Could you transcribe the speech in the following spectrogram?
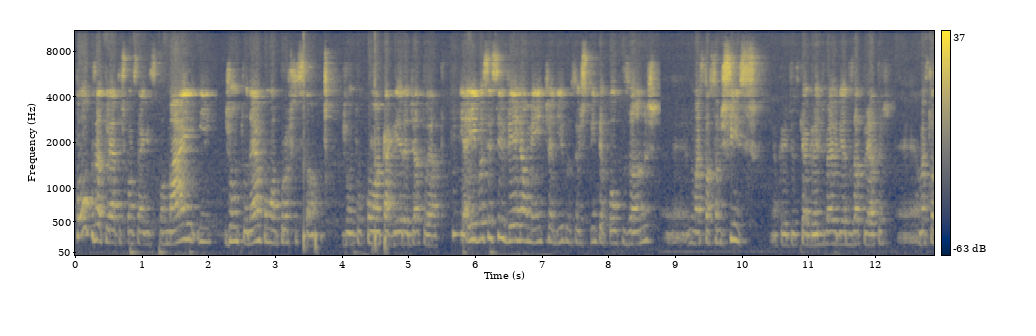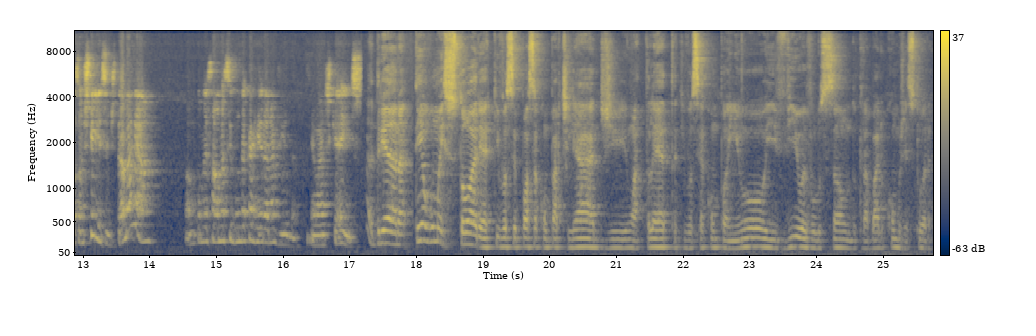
Poucos atletas conseguem se formar e, junto né, com a profissão, junto com a carreira de atleta. E aí você se vê realmente ali com seus 30 e poucos anos, é, numa situação difícil. Eu acredito que a grande maioria dos atletas é uma situação difícil de trabalhar, Vamos começar uma segunda carreira na vida. Eu acho que é isso. Adriana, tem alguma história que você possa compartilhar de um atleta que você acompanhou e viu a evolução do trabalho como gestora?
